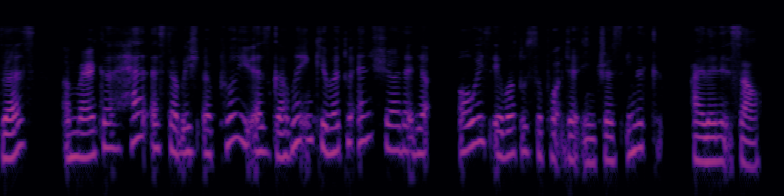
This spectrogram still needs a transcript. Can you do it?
Thus, America had established a pro-US government in Cuba to ensure that they are always able to support their interests in the island itself.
